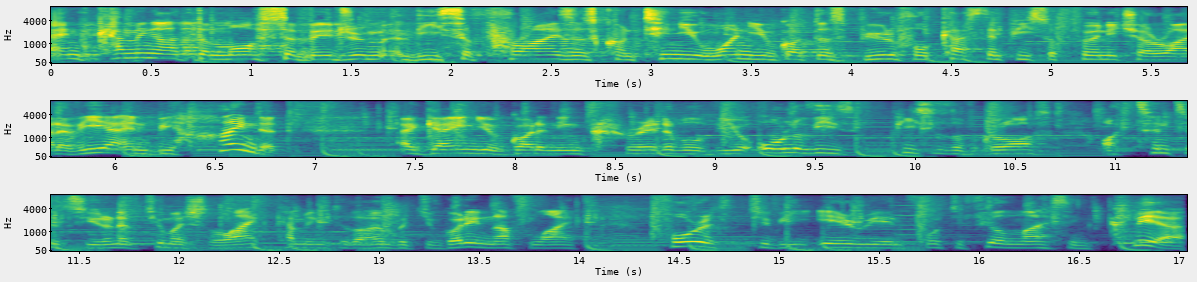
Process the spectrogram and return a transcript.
And coming out the master bedroom, the surprises continue. One, you've got this beautiful custom piece of furniture right over here, and behind it, again, you've got an incredible view. All of these pieces of glass are tinted, so you don't have too much light coming into the home, but you've got enough light for it to be airy and for it to feel nice and clear.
